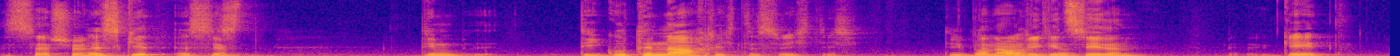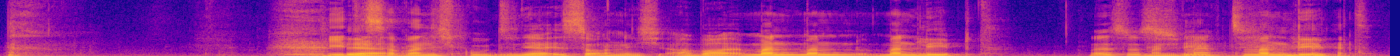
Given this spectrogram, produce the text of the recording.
Ist sehr schön. Es geht, es ja. ist. Die, die gute Nachricht ist wichtig. genau, wie geht's dir denn? Geht. Geht ja. ist aber nicht gut. Ja, ist auch nicht. Aber man, man, man lebt. Weißt du, was man ich meine? Man lebt.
